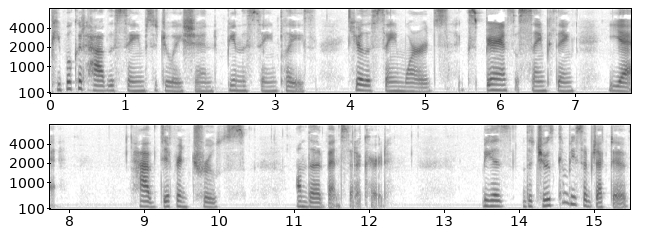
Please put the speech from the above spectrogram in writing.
people could have the same situation, be in the same place, hear the same words, experience the same thing, yet have different truths on the events that occurred. Because the truth can be subjective.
